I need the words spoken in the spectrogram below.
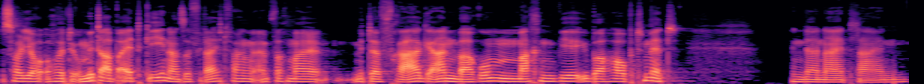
es soll ja heute um Mitarbeit gehen, also vielleicht fangen wir einfach mal mit der Frage an, warum machen wir überhaupt mit in der Nightline?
